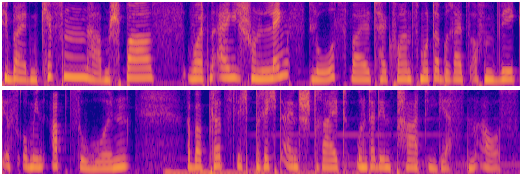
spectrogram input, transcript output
Die beiden kiffen, haben Spaß, wollten eigentlich schon längst los, weil Taekwons Mutter bereits auf dem Weg ist, um ihn abzuholen. Aber plötzlich bricht ein Streit unter den Partygästen aus.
